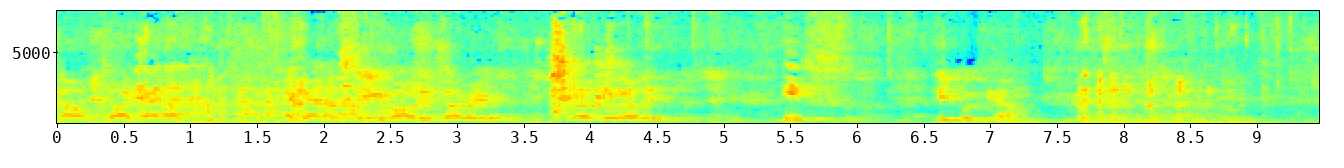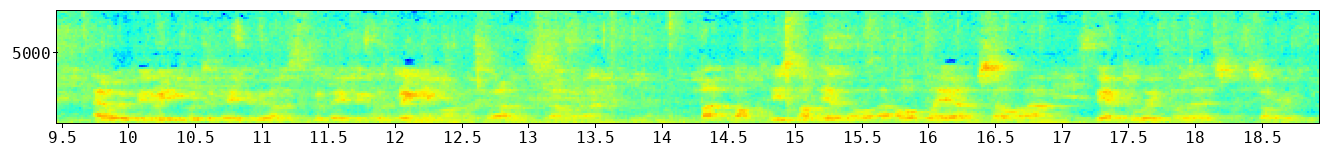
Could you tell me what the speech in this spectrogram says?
No, so I cannot, I cannot speak about it, sorry, too early. If he would come, I would have been really good today, to be honest, if we could bring him on as well. So, um, but not, he's not yet our, our player, so um, we have to wait for that, sorry.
